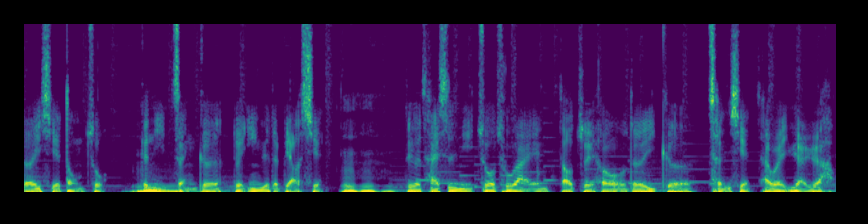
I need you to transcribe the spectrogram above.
的一些动作，跟你整个对音乐的表现，嗯嗯嗯，这个才是你做出来到最后的一个呈现，才会越来越好。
